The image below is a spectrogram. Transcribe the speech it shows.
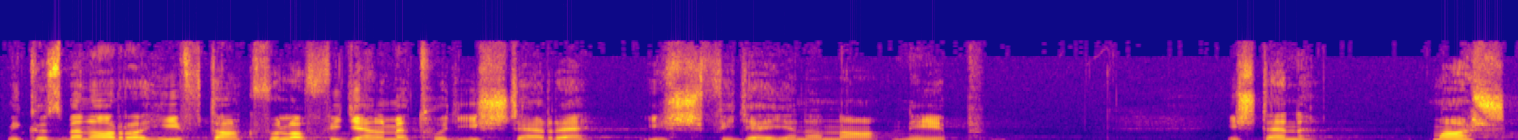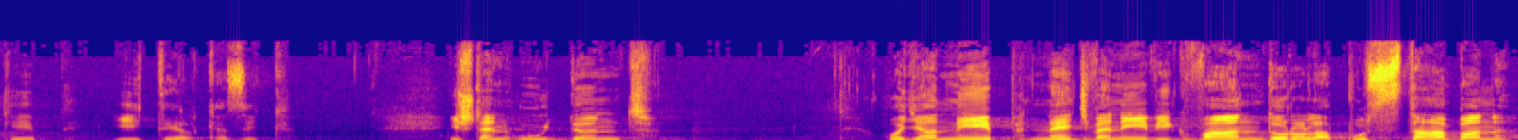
Miközben arra hívták föl a figyelmet, hogy Istenre is figyeljen a nép. Isten másképp ítélkezik. Isten úgy dönt, hogy a nép 40 évig vándorol a pusztában,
